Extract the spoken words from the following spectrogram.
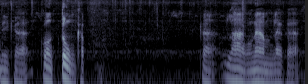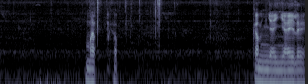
นี่ก็กวางตุ้งครับ ก็ล่างน้ำแล้วก็ มัดครับกำใหญ่ๆเลย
